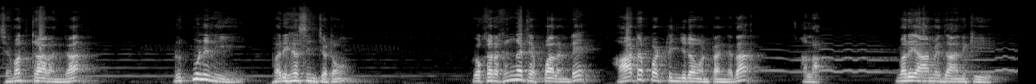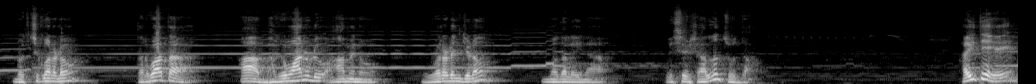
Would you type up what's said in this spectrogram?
చమత్కారంగా రుక్మిణిని పరిహసించటం ఒక రకంగా చెప్పాలంటే ఆట పట్టించడం అంటాం కదా అలా. మరి ఆమె దానికి నొచ్చుకొనడం తర్వాత ఆ భగవానుడు ఆమెను ఊరడించడం మొదలైన విశేషాలను చూద్దాం. అయితే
